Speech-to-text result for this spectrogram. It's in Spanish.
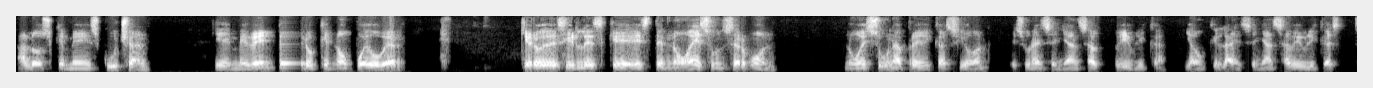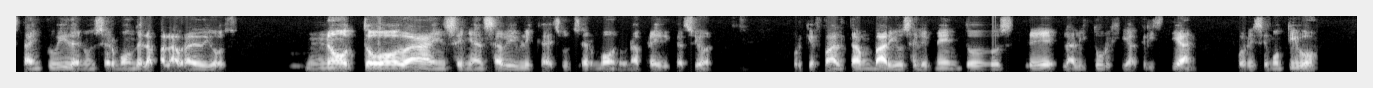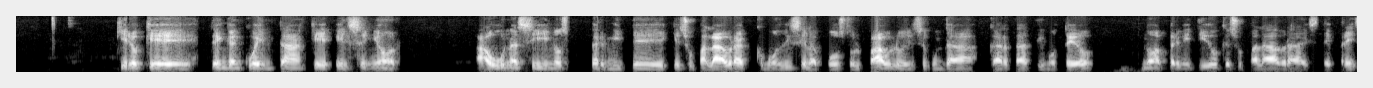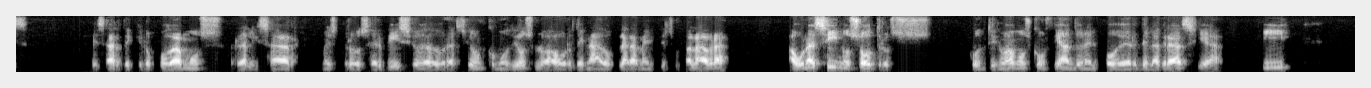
a los que me escuchan, que me ven pero que no puedo ver, quiero decirles que este no es un sermón, no es una predicación, es una enseñanza bíblica y aunque la enseñanza bíblica está incluida en un sermón de la palabra de Dios, no toda enseñanza bíblica es un sermón, una predicación, porque faltan varios elementos de la liturgia cristiana. Por ese motivo, quiero que tenga en cuenta que el Señor aún así nos permite que su palabra, como dice el apóstol Pablo en segunda carta a Timoteo, no ha permitido que su palabra esté presa. A pesar de que lo podamos realizar nuestro servicio de adoración como Dios lo ha ordenado claramente en su palabra, aún así nosotros continuamos confiando en el poder de la gracia y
